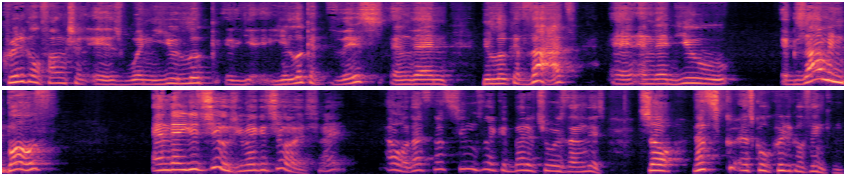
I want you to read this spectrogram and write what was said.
critical function is when you look you look at this and then you look at that and, and then you examine both and then you choose you make a choice right oh that that seems like a better choice than this. So that's that's called critical thinking.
